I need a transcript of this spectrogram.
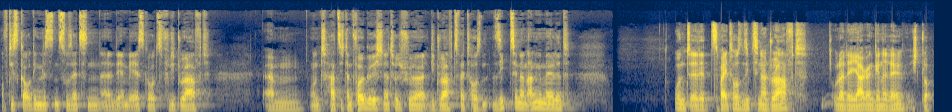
auf die Scouting-Listen zu setzen, äh, der NBA-Scouts für die Draft. Ähm, und hat sich dann folgerichtig natürlich für die Draft 2017 dann angemeldet. Und äh, der 2017er Draft oder der Jahrgang generell, ich glaube,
